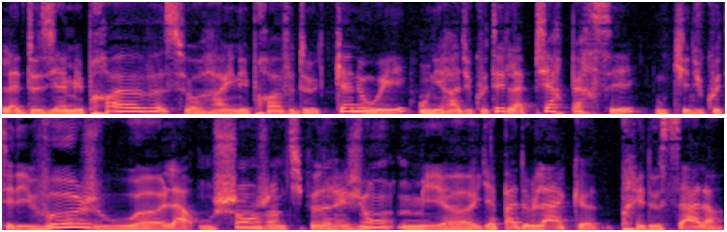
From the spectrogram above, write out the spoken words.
La deuxième épreuve sera une épreuve de canoë. On ira du côté de la pierre percée, qui est du côté des Vosges où euh, là on change un petit peu de région, mais euh, il n'y a pas de lac de Salles,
